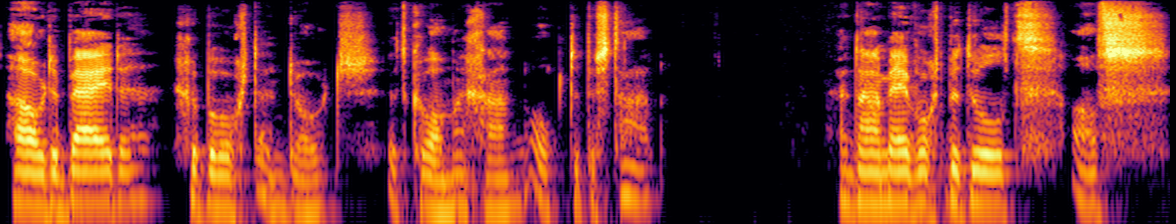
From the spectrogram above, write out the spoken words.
houden beide, geboorte en dood, het komen en gaan op te bestaan. En daarmee wordt bedoeld als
